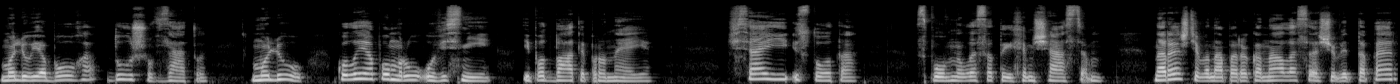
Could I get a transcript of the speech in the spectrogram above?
Молю я Бога душу взяти, молю, коли я помру у вісні і подбати про неї. Вся її істота сповнилася тихим щастям. Нарешті вона переконалася, що відтепер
